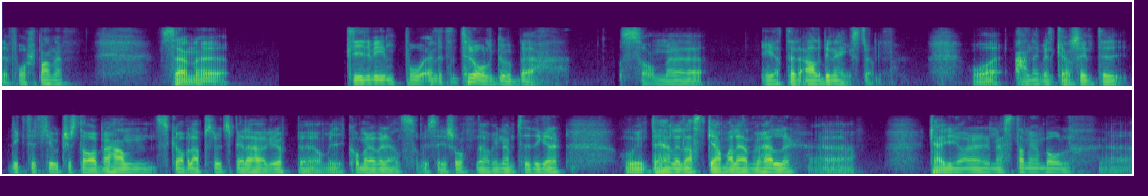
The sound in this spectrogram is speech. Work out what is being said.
Eh, Forsman. Sen eh, glider vi in på en liten trollgubbe som eh, heter Albin Engström. Och han är väl kanske inte riktigt future star men han ska väl absolut spela högre upp eh, om vi kommer överens om vi säger så. Det har vi nämnt tidigare. Och inte heller lastgammal ännu heller. Eh, kan ju göra det mesta med en boll. Eh,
